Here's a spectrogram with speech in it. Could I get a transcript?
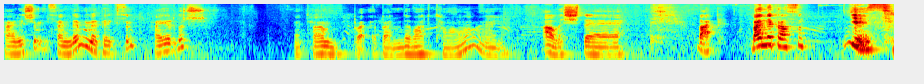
Kardeşim sen de mi mepeksin? Hayırdır? E, tamam be- bende var tamam ama yani. Al işte. Bak bende kalsın. Yes.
